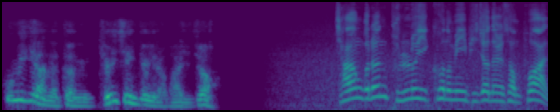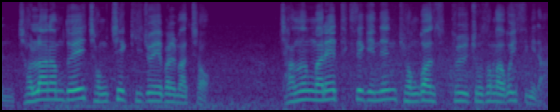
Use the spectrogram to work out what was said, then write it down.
꾸미기 위한 어떤 전시행정이라고 하죠. 장흥군은 블루 이코노미 비전을 선포한 전라남도의 정책 기조에 발맞춰 장흥만의 특색 있는 경관숲을 조성하고 있습니다.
